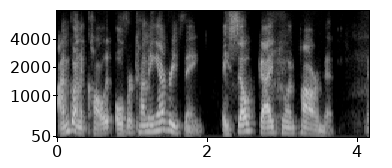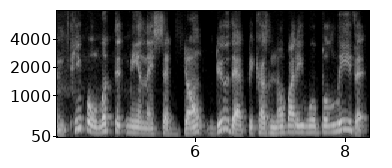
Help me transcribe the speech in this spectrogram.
I'm going to call it Overcoming Everything, a self guide to empowerment. And people looked at me and they said, don't do that because nobody will believe it.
